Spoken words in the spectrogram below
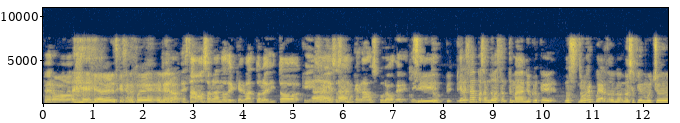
pero... a ver, es que se me fue el Pero estábamos hablando de que el vato lo editó, que hizo, Ah, y eso es ah. como que el lado oscuro de, de Sí, YouTube. ya le estaba pasando bastante mal. Yo creo que, no, no recuerdo, no, no se fíen mucho.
